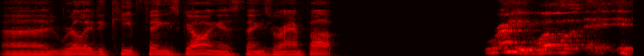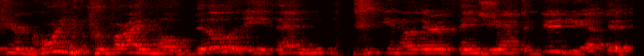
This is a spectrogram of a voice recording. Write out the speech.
uh, really to keep things going as things ramp up. Right. Well, if you're going to provide mobility, then you know there are things you have to do. You have to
